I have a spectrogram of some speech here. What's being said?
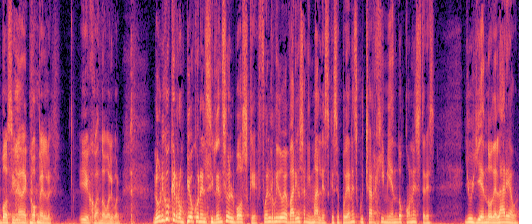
bocina de Coppel y jugando voleibol. Lo único que rompió con el silencio del bosque fue el ruido de varios animales que se podían escuchar gimiendo con estrés y huyendo del área,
